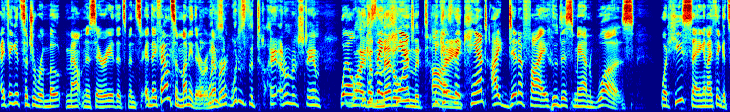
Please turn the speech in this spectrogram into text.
I think it's such a remote mountainous area that's been, and they found some money there. What is- remember? what is the tie? I don't understand Well, why the because they metal can't in the tie. because they can't identify who this man was. What he's saying, and I think it's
